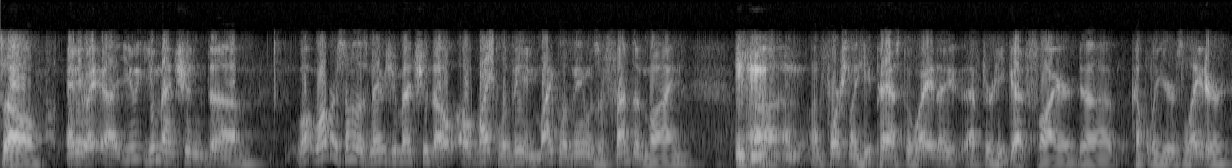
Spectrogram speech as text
So anyway, uh, you you mentioned um, what, what were some of those names you mentioned? Oh, oh Mike Levine. Mike Levine was a friend of mine. Mm-hmm. Uh, unfortunately, he passed away they, after he got fired uh, a couple of years later.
